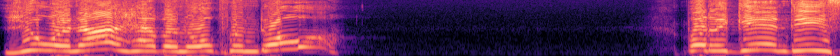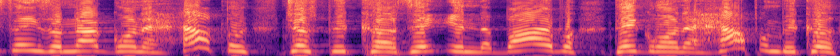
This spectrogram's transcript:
You and I have an open door. But again, these things are not going to happen just because they're in the Bible. They're going to happen because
